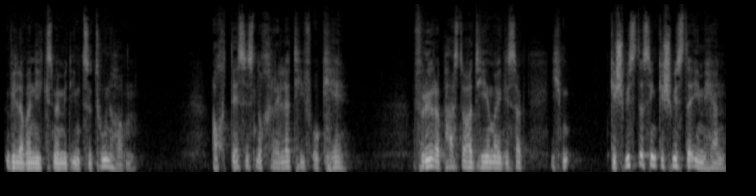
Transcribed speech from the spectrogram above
will aber nichts mehr mit ihm zu tun haben. Auch das ist noch relativ okay. Ein früherer Pastor hat hier mal gesagt, ich, Geschwister sind Geschwister im Herrn,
